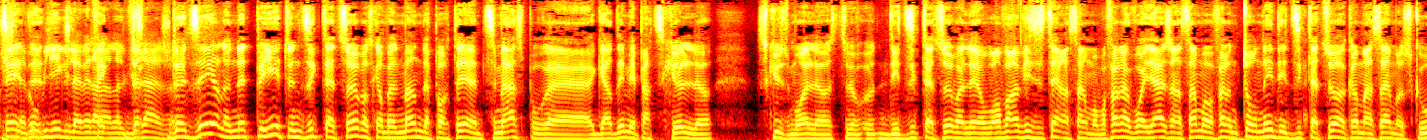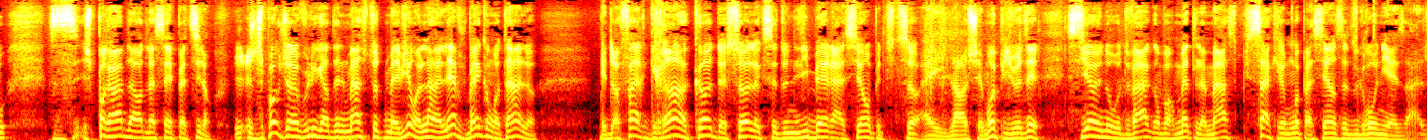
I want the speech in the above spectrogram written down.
j'avais oublié que je l'avais dans, le de, visage. De dire, là, notre pays est une dictature parce qu'on me demande de porter un petit masque pour euh, garder mes particules, là. Excuse-moi, là, si tu veux, des dictatures, on va en visiter ensemble. On va faire un voyage ensemble, on va faire une tournée des dictatures en commençant à Moscou. Je suis pas capable d'avoir de la sympathie, là. Je je dis pas que j'aurais voulu garder le masque toute ma vie, on l'enlève, je suis bien content, là. Mais de faire grand cas de ça, là, que c'est d'une libération, puis tout ça, hey, lâchez-moi. Puis je veux dire, s'il y a une autre vague, on va remettre le masque, puis sacrez-moi patience, c'est du gros niaisage.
